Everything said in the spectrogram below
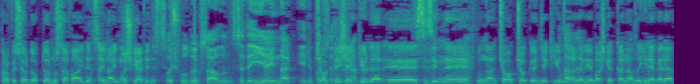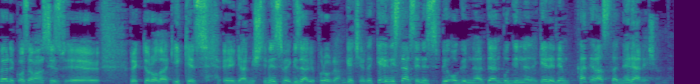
Profesör Doktor Mustafa Aydın. Sayın Aydın hoş geldiniz. Hoş bulduk, sağ olun. Size de iyi yayınlar. Eli Çok teşekkürler. Ee, sizinle bundan çok çok önceki yıllarda Tabii. bir başka kanalla yine beraberdik. O zaman siz e, rektör olarak ilk kez e, gelmiştiniz ve güzel bir program geçirdik. Gelin isterseniz bir o günlerden bugünlere gelelim. Kadir Has'ta neler yaşandı?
